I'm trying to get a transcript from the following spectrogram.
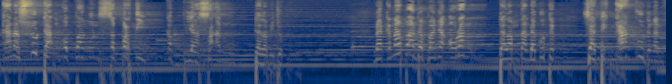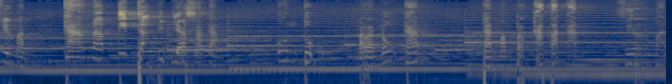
karena sudah engkau bangun seperti kebiasaanmu dalam hidup. Nah, kenapa ada banyak orang dalam tanda kutip jadi kaku dengan firman? Karena tidak dibiasakan untuk merenungkan dan memperkatakan firman.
